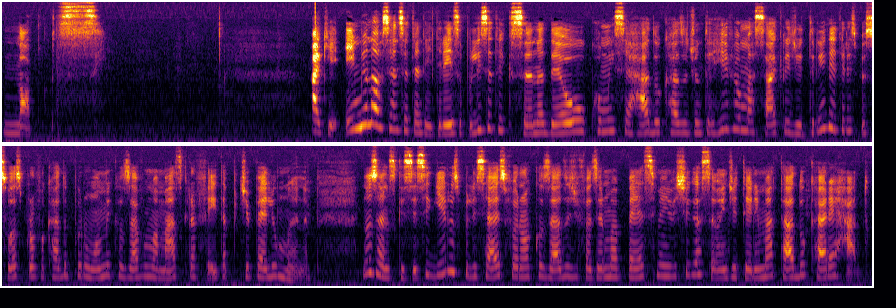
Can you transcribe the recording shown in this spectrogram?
Sinopse. Aqui, em 1973, a polícia texana deu como encerrado o caso de um terrível massacre de 33 pessoas provocado por um homem que usava uma máscara feita de pele humana. Nos anos que se seguiram, os policiais foram acusados de fazer uma péssima investigação e de terem matado o cara errado.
